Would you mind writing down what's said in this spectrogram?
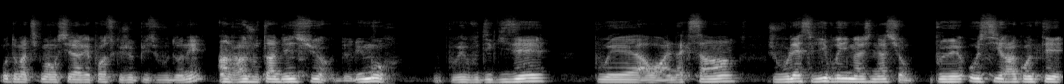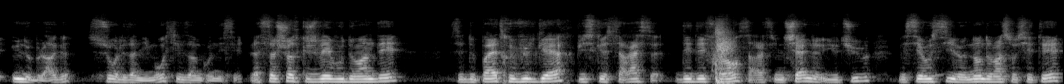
automatiquement aussi la réponse que je puisse vous donner, en rajoutant bien sûr de l'humour. Vous pouvez vous déguiser, vous pouvez avoir un accent, je vous laisse libre imagination. Vous pouvez aussi raconter une blague sur les animaux si vous en connaissez. La seule chose que je vais vous demander, c'est de pas être vulgaire, puisque ça reste Dédé Frelon, ça reste une chaîne YouTube, mais c'est aussi le nom de ma société,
